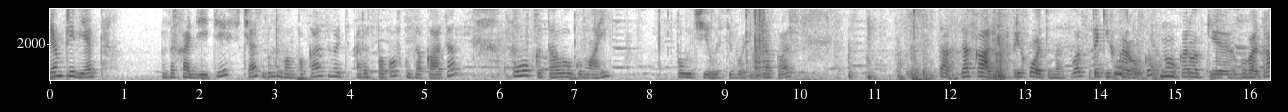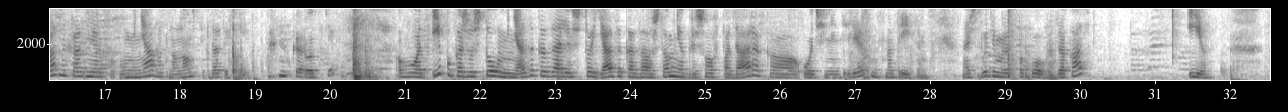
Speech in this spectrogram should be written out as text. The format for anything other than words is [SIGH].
Всем привет! Заходите, сейчас буду вам показывать распаковку заказа по каталогу Май. Получила сегодня заказ. Так, заказ приходит у нас вот в таких коробках. Ну, коробки бывают разных размеров. У меня в основном всегда такие [LAUGHS] коробки. Вот, и покажу, что у меня заказали, что я заказала, что мне пришло в подарок. Э, очень интересно, смотрите. Значит, будем распаковывать заказ. И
